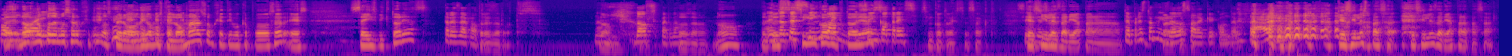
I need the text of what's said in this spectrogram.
eh, no, no podemos ser objetivos, pero digamos que lo más objetivo que puedo ser es seis victorias, Tres derrotas. tres derrotas. No, No. Dos, perdón. Dos derrotas. No, Entonces, entonces, cinco, cinco- victorias. cinco, tres. Cinco tres, exacto. Sí, que sí, sí, sí. les daría para. Te presto mis para dedos pasar. para que contemos. Que sí les pasa, que sí les daría para pasar.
